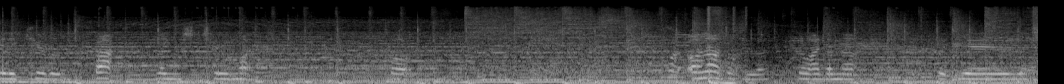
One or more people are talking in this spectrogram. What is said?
really care about back blings too much. But what, oh no, I don't do that. No, I done that. But yeah, this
